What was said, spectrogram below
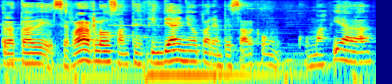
trata de cerrarlos antes de fin de año para empezar con, con más viada.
